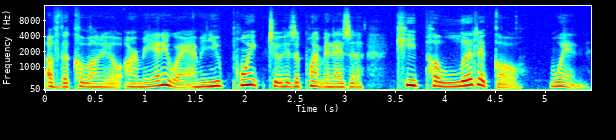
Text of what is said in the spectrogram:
of the colonial army anyway? I mean, you point to his appointment as a key political win.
